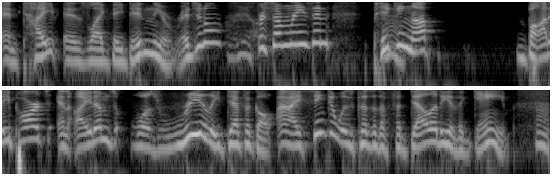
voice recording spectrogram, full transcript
and tight as like they did in the original for some reason picking up body parts and items was really difficult and i think it was because of the fidelity of the game. Hmm.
